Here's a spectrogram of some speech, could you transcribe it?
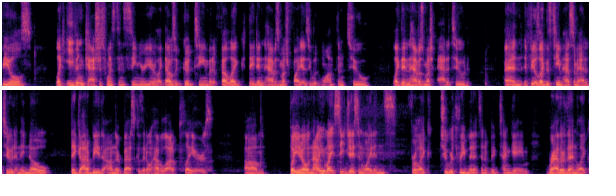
feels like even Cassius Winston's senior year, like that was a good team, but it felt like they didn't have as much fight as you would want them to. Like they didn't have as much attitude. And it feels like this team has some attitude and they know they got to be on their best because they don't have a lot of players. Um, but you know, now you might see Jason Whitens for like two or three minutes in a Big Ten game rather than like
